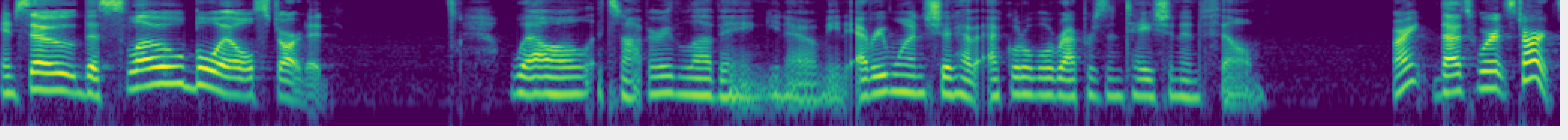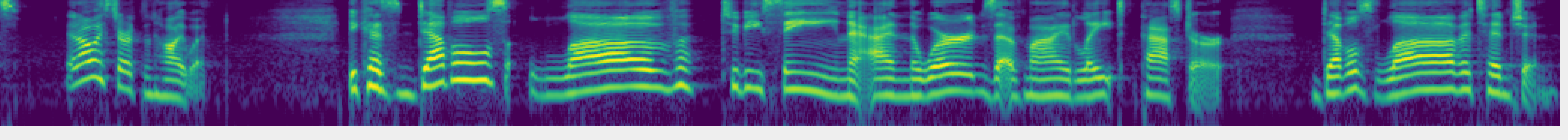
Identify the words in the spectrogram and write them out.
And so the slow boil started. Well, it's not very loving, you know. I mean, everyone should have equitable representation in film. Right? That's where it starts. It always starts in Hollywood because devils love to be seen. And the words of my late pastor, devils love attention.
